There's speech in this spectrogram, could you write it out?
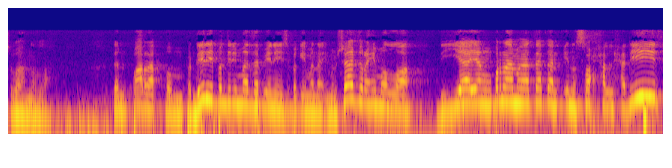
Subhanallah. Dan para pendiri-pendiri mazhab ini sebagaimana Imam Syafi'i rahimahullah dia yang pernah mengatakan in sahhal hadis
